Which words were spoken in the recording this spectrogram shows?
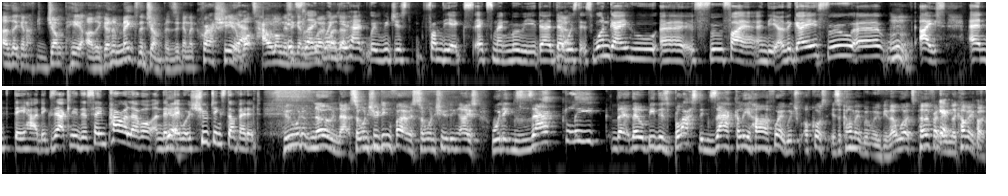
are they going to have to jump here? Are they going to make the jump? Is it going to crash here? Yeah. What's how long is it's it going like to work? when like you that? had when we just from the X X Men movie. There, there Yeah. was this one guy who uh, threw fire, and the other guy threw uh, ice, and they had exactly the same power level, and then Mm. Yeah. they were shooting stuff at it. Who would have known that someone shooting fire and someone shooting ice would exactly there, there would be this blast exactly halfway, which of course is a comic book movie that works perfectly Yeah, in the comic book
